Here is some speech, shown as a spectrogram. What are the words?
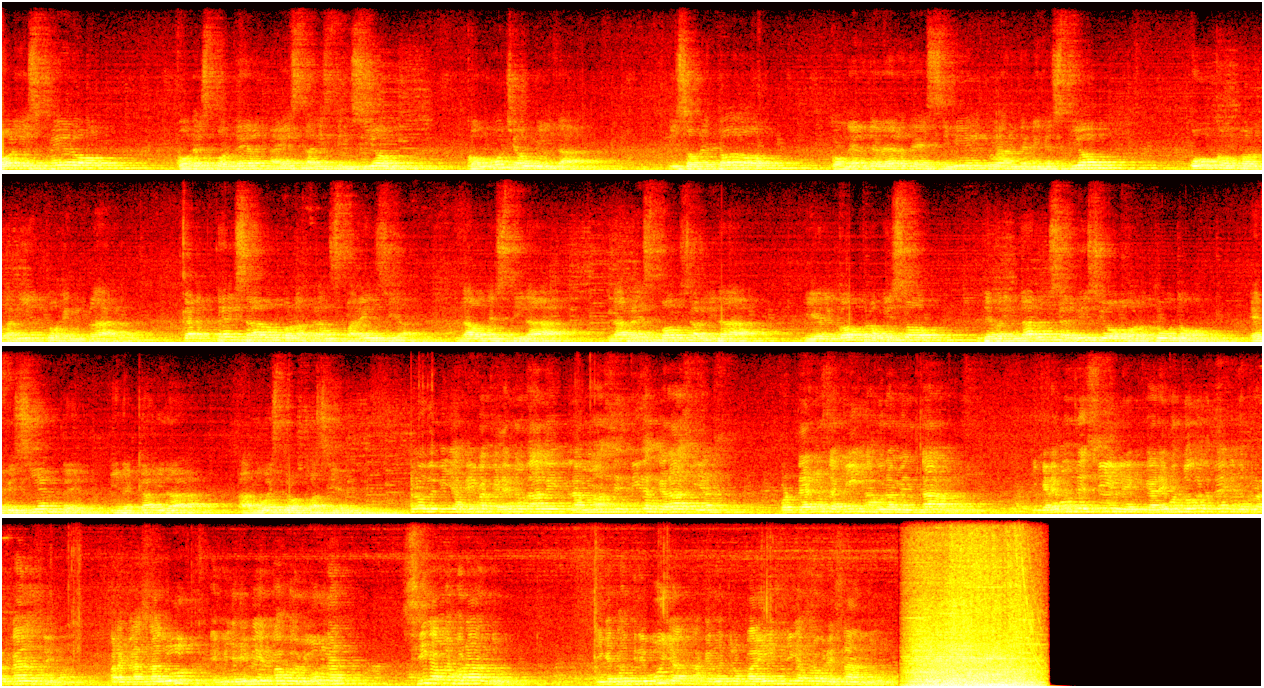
Hoy espero corresponder a esta distinción con mucha humildad y sobre todo con el deber de exhibir durante mi gestión un comportamiento ejemplar caracterizado por la transparencia, la honestidad, la responsabilidad y el compromiso de brindar un servicio oportuno, eficiente y de calidad a nuestros pacientes. De Villarriba queremos darle las más sentidas gracias por tenernos aquí a juramentarnos y queremos decirle que haremos todo lo que esté en nuestro alcance para que la salud en Villarriba y el Bajo Yuna siga mejorando y que contribuya a que nuestro país siga progresando.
